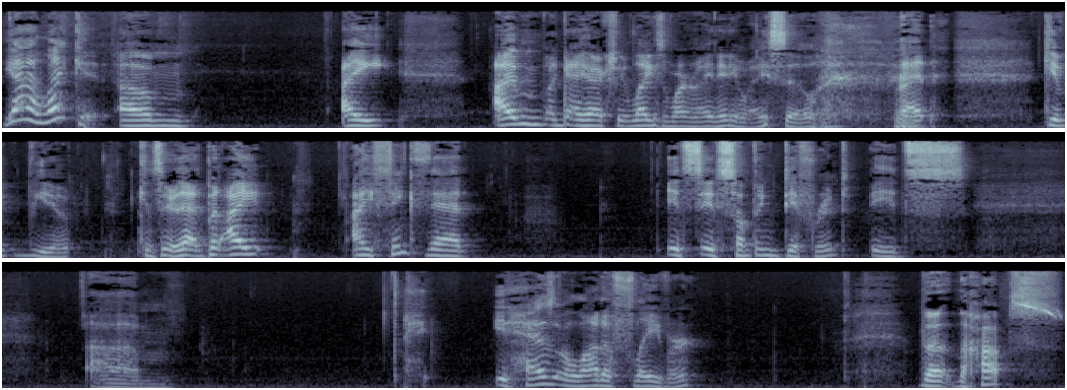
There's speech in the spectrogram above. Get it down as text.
Yeah, I like it. Um, I I'm a guy who actually likes Marmite anyway, so that give you know consider that. But I I think that it's it's something different. It's um it has a lot of flavor. the the hops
